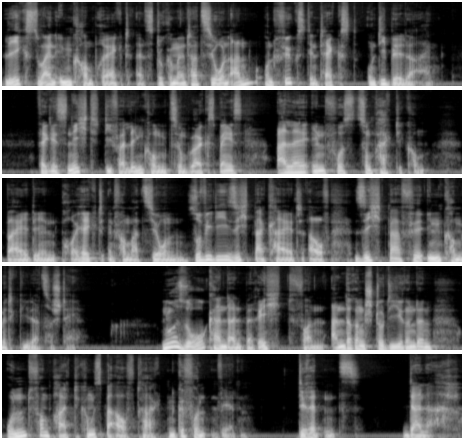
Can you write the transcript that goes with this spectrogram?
legst du ein Income-Projekt als Dokumentation an und fügst den Text und die Bilder ein. Vergiss nicht die Verlinkung zum Workspace, alle Infos zum Praktikum bei den Projektinformationen sowie die Sichtbarkeit auf Sichtbar für Income-Mitglieder zu stellen. Nur so kann dein Bericht von anderen Studierenden und vom Praktikumsbeauftragten gefunden werden. Drittens. Danach.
